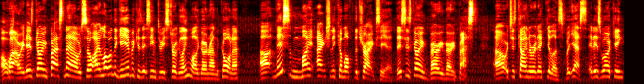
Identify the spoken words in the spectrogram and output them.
Oh, wow. It is going fast now. So I lowered the gear because it seemed to be struggling while going around the corner. Uh, this might actually come off the tracks here. This is going very, very fast uh, which is kind of ridiculous. But yes, it is working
